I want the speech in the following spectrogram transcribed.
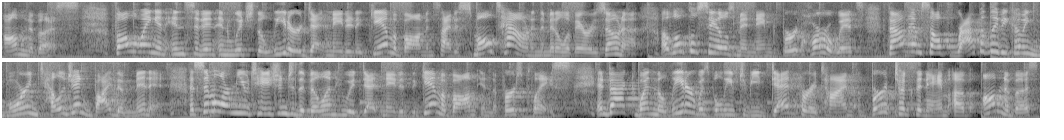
Omnibus. Following an incident in which the leader detonated a gamma bomb inside a small town in the middle of Arizona, a local salesman named Burt Horowitz found himself rapidly becoming more intelligent by the minute, a similar mutation to the villain who had detonated the gamma bomb in the first place. In fact, when the leader was believed to be dead for a time, Burt took the name of Omnibus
